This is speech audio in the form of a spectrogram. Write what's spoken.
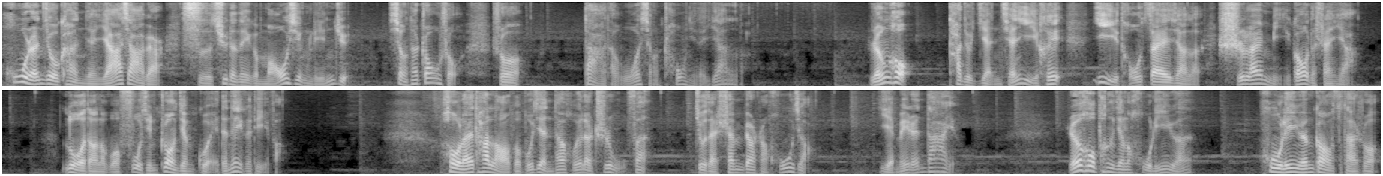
忽然就看见崖下边死去的那个毛姓邻居。向他招手说：“大大，我想抽你的烟了。”然后他就眼前一黑，一头栽下了十来米高的山崖，落到了我父亲撞见鬼的那个地方。后来他老婆不见他回来吃午饭，就在山边上呼叫，也没人答应。然后碰见了护林员，护林员告诉他说：“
